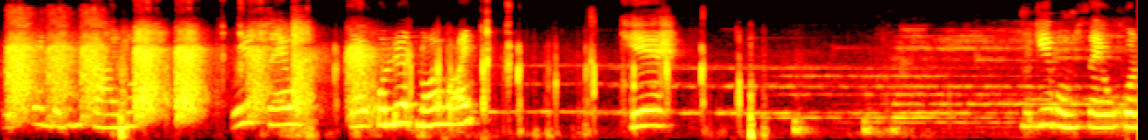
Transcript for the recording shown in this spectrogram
เฮ้ยเป็นจะเพิ่งตายมั้งเฮ้ยเซลลเซลลคนเลือดน้อยไว้โอเค เมื่อกี้ผมเซลลคน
